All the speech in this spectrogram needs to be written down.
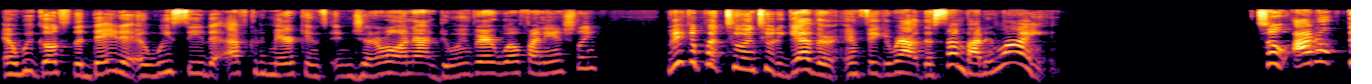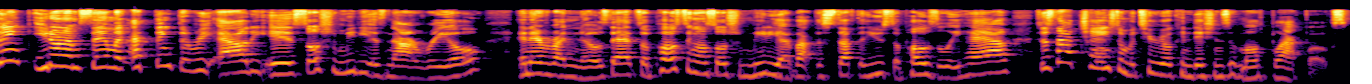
and we go to the data and we see that African Americans in general are not doing very well financially, we can put two and two together and figure out that somebody lying. So I don't think, you know what I'm saying? Like, I think the reality is social media is not real and everybody knows that. So posting on social media about the stuff that you supposedly have does not change the material conditions of most black folks.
